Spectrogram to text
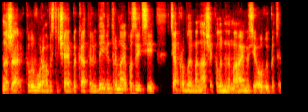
На жаль, коли ворога вистачає БК та людей, він тримає позиції. Ця проблема наша, коли ми намагаємось його вибити.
